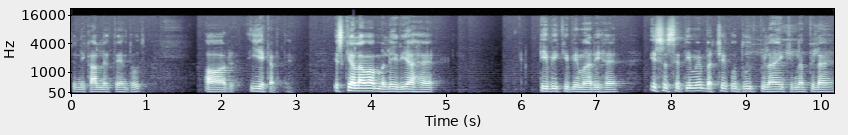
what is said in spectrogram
से निकाल लेते हैं दूध और ये करते हैं। इसके अलावा मलेरिया है, टीबी की बीमारी है। इस स्थिति में बच्चे को दूध पिलाएँ कि न पिलाएँ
